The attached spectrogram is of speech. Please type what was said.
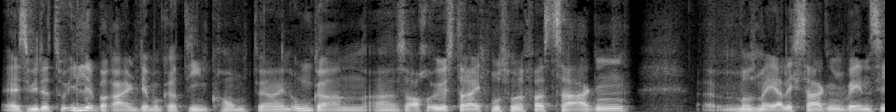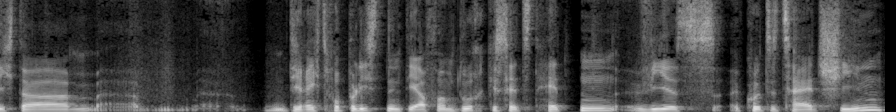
es wieder zu illiberalen Demokratien kommt. Ja, in Ungarn, also auch Österreich muss man fast sagen, äh, muss man ehrlich sagen, wenn sich da die Rechtspopulisten in der Form durchgesetzt hätten, wie es kurze Zeit schien,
